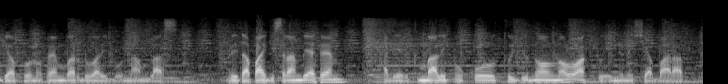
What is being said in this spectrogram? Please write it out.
30 November 2016. Berita pagi Serambi FM hadir kembali pukul 7.00 waktu Indonesia Barat.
